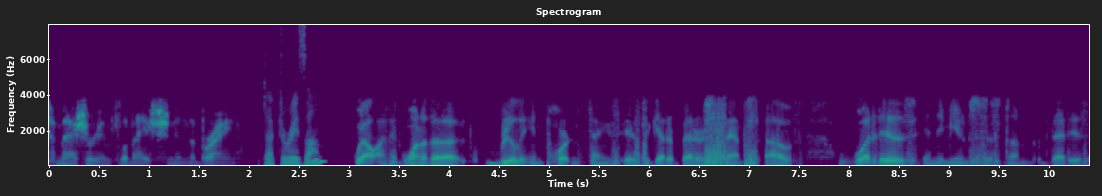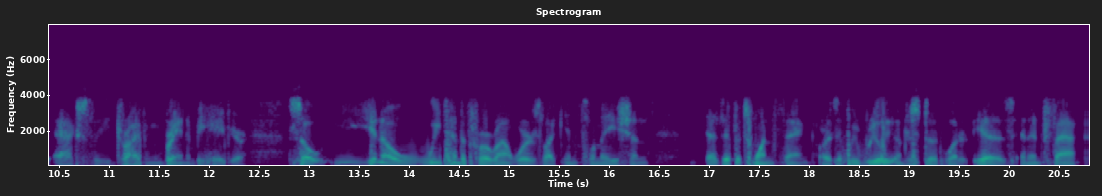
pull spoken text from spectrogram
to measure inflammation in the brain. Dr. Raison? Well, I think one of the really important things is to get a better sense of what it is in the immune system that is actually driving brain and behavior. So, you know, we tend to throw around words like inflammation as if it's one thing or as if we really understood what it is. And in fact,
